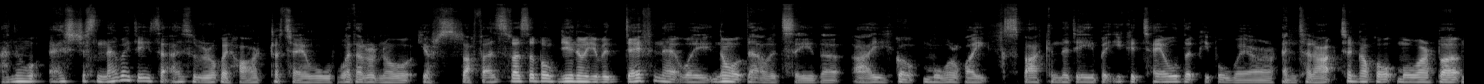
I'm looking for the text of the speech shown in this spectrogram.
I know it's just nowadays it is really hard to tell whether or not your stuff is visible. You know, you would definitely not that I would say that I got more likes back in the day, but you could tell that people were interacting a lot more. But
